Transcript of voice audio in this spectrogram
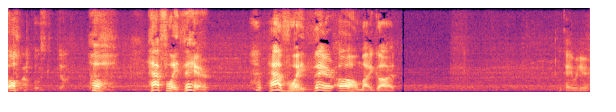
Oh. Oh, halfway there. Halfway there. Oh my god. Okay, we're here.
